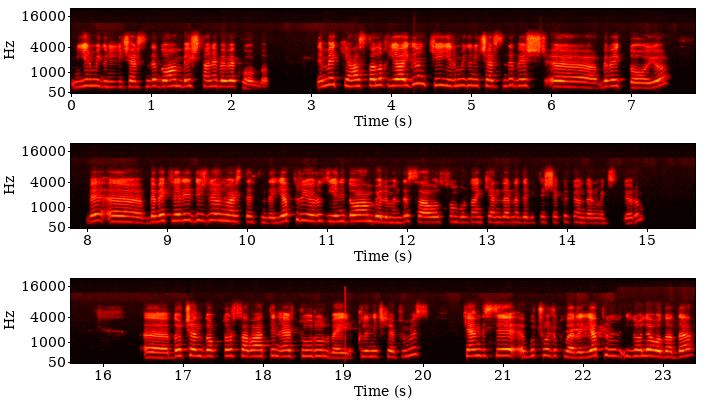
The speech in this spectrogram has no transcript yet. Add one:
20 gün içerisinde doğan 5 tane bebek oldu. Demek ki hastalık yaygın ki 20 gün içerisinde 5 bebek doğuyor. Ve e, bebekleri Dicle Üniversitesi'nde yatırıyoruz. Yeni doğan bölümünde sağ olsun buradan kendilerine de bir teşekkür göndermek istiyorum. E, doçent Doktor Sabahattin Ertuğrul Bey, klinik şefimiz. Kendisi e, bu çocukları yatırır izole odada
